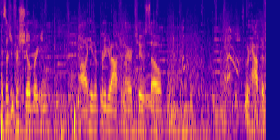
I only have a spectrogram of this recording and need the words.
especially for shield breaking. Uh, he's a pretty good option there too. So see what happens.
